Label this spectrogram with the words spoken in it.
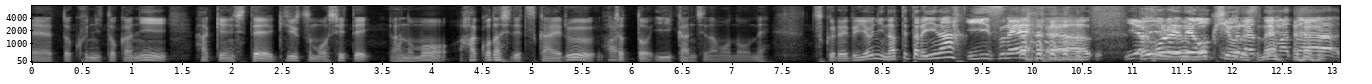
えっと国とかに派遣して技術も教えてあのもう箱出しで使えるはい。ちょっといい感じなものをね作れるようになってたらいいな。いいっすね。いやこれで大きくなって目標ですね。また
